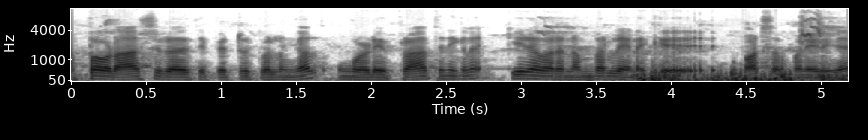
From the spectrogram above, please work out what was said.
அப்பாவோட ஆசீர்வாதத்தை பெற்றுக்கொள்ளுங்கள் உங்களுடைய பிரார்த்தனைகளை கீழே வர நம்பரில் எனக்கு வாட்ஸ்அப் பண்ணிடுங்க.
